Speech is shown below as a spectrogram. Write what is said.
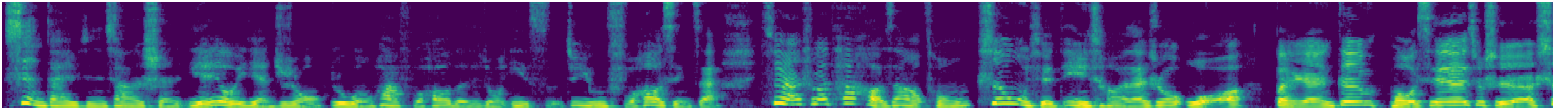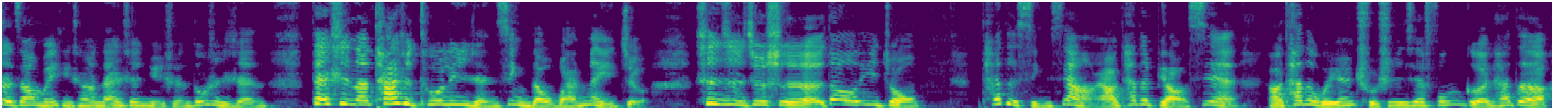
现代语境下的神也有一点这种就文化符号的这种意思，就用符号性在。虽然说它好像从生物学定义上来说，我本人跟某些就是社交媒体上的男神女神都是人，但是呢，他是脱离人性的完美者，甚至就是到了一种他的形象，然后他的表现，然后他的为人处事一些风格，他的。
